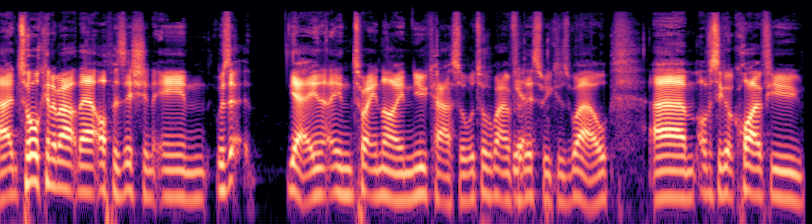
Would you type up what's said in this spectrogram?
Uh, and talking about their opposition in was it yeah, in, in 29, Newcastle. We'll talk about him for yeah. this week as well. Um, obviously, got quite a few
